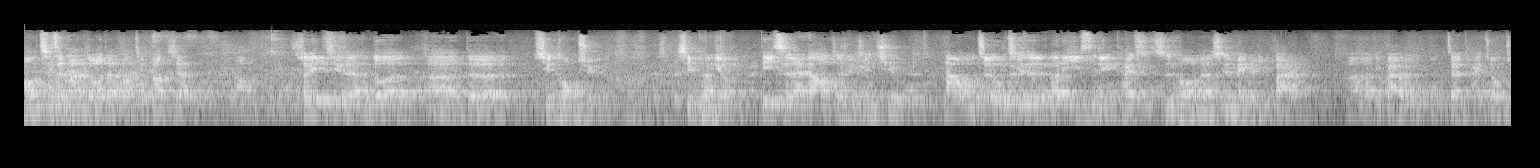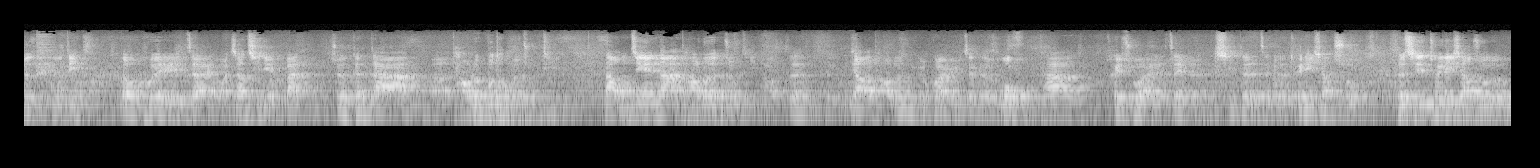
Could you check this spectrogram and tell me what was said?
哦，其实蛮多的，好，请放下。好，所以其实很多呃的新同学、新朋友，第一次来到哲学星球。那我们哲武其实二零一四年开始之后呢，其实每个礼拜，呃，礼拜五我们在台中就是固定都会在晚上七点半就跟大家呃讨论不同的主题。那我们今天呢讨论的主题哦，这要讨论有关于这个沃夫他推出来的这本新的这个推理小说。而其实推理小说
